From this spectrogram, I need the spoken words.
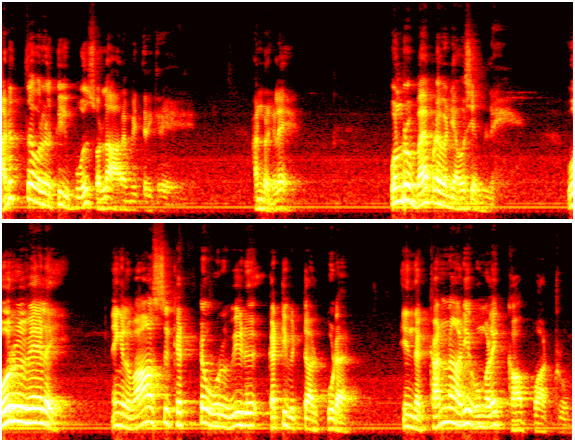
அடுத்தவர்களுக்கு இப்போது சொல்ல ஆரம்பித்திருக்கிறேன். அன்பர்களே ஒன்றும் பயப்பட வேண்டிய அவசியம் இல்லை. ஒருவேளை நீங்கள் வாசு கெட்ட ஒரு வீடு கட்டிவிட்டால் கூட இந்த கண்ணாடி உங்களை காப்பாற்றும்.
